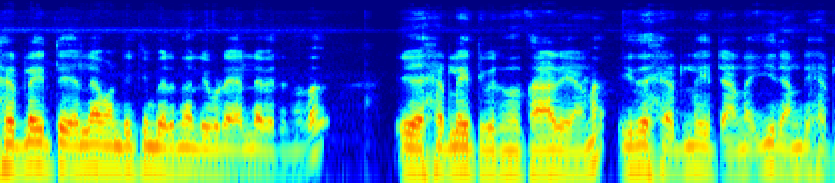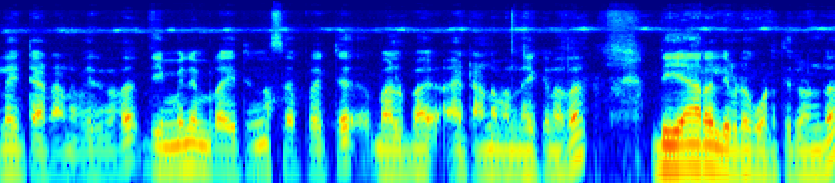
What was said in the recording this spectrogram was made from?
ഹെഡ്ലൈറ്റ് എല്ലാ വണ്ടിക്കും വരുന്നതിൽ ഇവിടെ അല്ല വരുന്നത്. ഹെഡ്ലൈറ്റ് വരുന്നത് താഴെയാണ്. ഇത് ഹെഡ്ലൈറ്റ് ആണ്. ഈ രണ്ട് ഹെഡ്ലൈറ്റ് ആയിട്ടാണ് വരുന്നത്. ഡിമ്മിനും ബ്രൈറ്റിനും സെപ്പറേറ്റ് ബൾബ് ആയിട്ടാണ് വന്നേക്കുന്നത്. ഡി ആർ എൽ ഇവിടെ കൊടുത്തിട്ടുണ്ട്.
